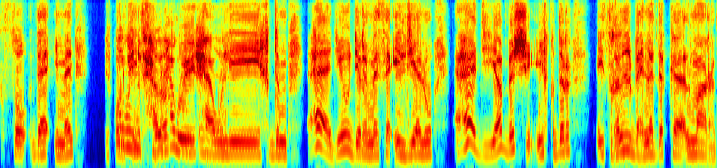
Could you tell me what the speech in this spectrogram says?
خصو دائما يكون كيتحرك ويحاول يخدم عادي ويدير المسائل ديالو عادية باش يقدر يتغلب على داك المرض.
